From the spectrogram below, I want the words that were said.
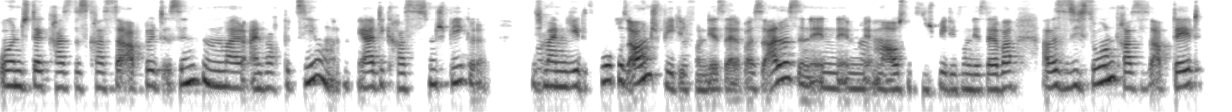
Und der krass, das krasseste Upgrade sind nun mal einfach Beziehungen, ja, die krassesten Spiegel. Ich meine, jedes Buch ist auch ein Spiegel von dir selber. Es ist alles in, in, in, im Außen ein Spiegel von dir selber. Aber es ist nicht so ein krasses Update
